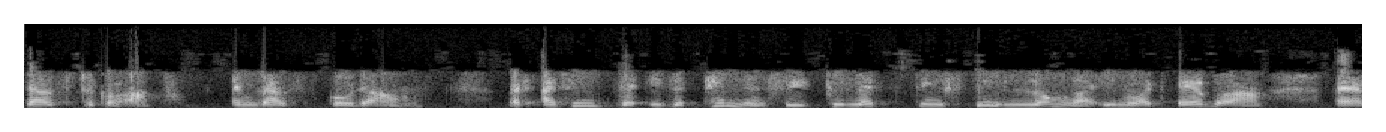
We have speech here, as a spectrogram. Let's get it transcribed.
does trickle up and does go down. But I think there is a tendency to let things stay longer in whatever uh,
